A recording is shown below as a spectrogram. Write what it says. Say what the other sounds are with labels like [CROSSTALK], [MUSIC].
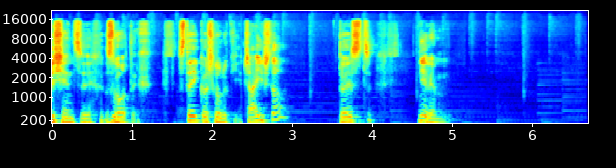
tysięcy złotych z tej koszulki. Czaisz to? To jest, nie wiem,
